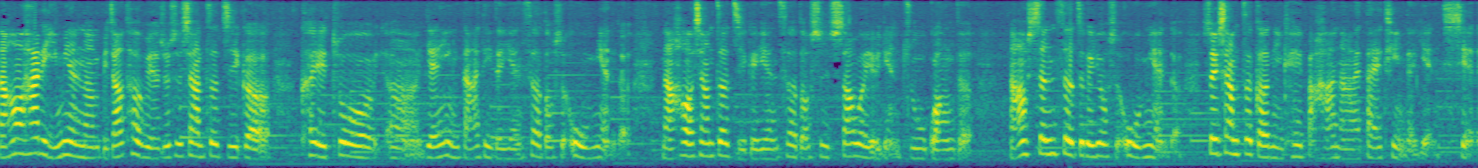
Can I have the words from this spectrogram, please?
然后它里面呢比较特别，就是像这几个可以做呃眼影打底的颜色都是雾面的，然后像这几个颜色都是稍微有一点珠光的。然后深色这个又是雾面的，所以像这个你可以把它拿来代替你的眼线，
